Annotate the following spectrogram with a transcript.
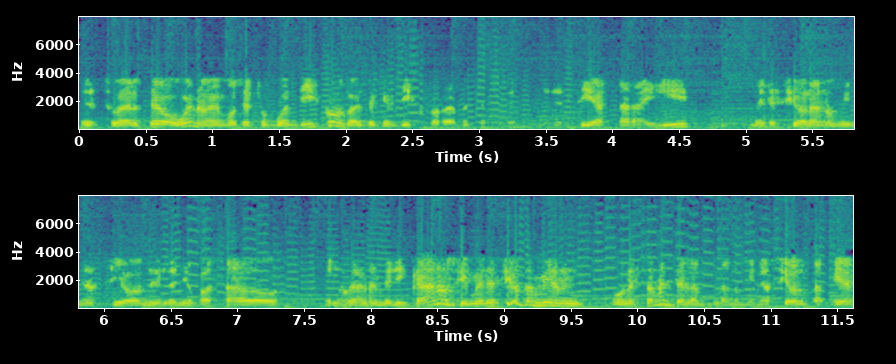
eh, suerte o bueno, hemos hecho un buen disco, me parece que el disco realmente merecía estar ahí, mereció la nominación el año pasado en los Gran Americanos y mereció también, honestamente, la, nominación también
